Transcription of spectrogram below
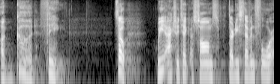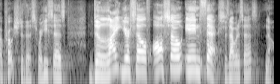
A good thing. So we actually take a Psalms 37 4 approach to this, where he says, Delight yourself also in sex. Is that what it says? No.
